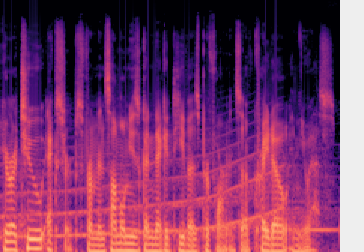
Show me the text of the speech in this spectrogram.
Here are two excerpts from Ensemble Musica Negativa's performance of Credo in US.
